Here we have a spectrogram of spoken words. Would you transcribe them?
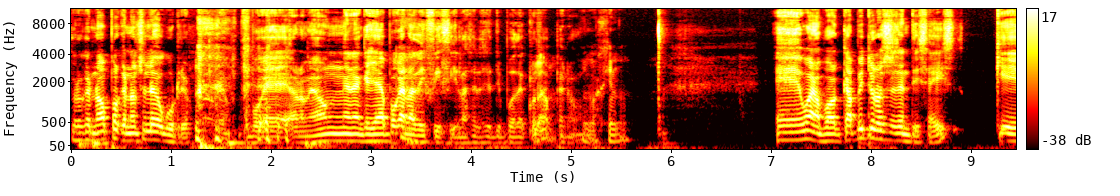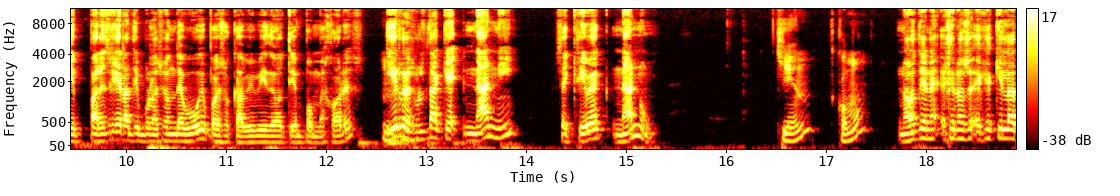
Creo que no, porque no se le ocurrió. Pues a lo mejor en aquella época era difícil hacer ese tipo de cosas, Claro, pero... Me imagino. Eh, bueno, por el capítulo 66, que parece que la tripulación de Buggy, pues eso que ha vivido tiempos mejores. Y resulta que Nani se escribe Nanu. ¿Quién? ¿Cómo? No lo tiene, es que no sé, es que aquí la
